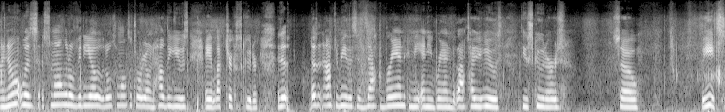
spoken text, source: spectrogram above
I know it was a small little video, a little small tutorial on how to use a electric scooter. It doesn't have to be this exact brand, it can be any brand, but that's how you use these scooters. So, beats.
